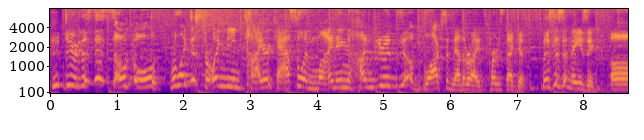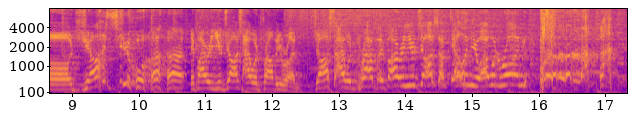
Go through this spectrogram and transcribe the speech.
Dude, this is so cool. We're like destroying the entire castle and mining hundreds of blocks of netherite per second. This is amazing. Oh, Joshua. if I were you, Josh, I would probably run. Josh, I would probably, if I were you, Josh, I'm telling you, I would run.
